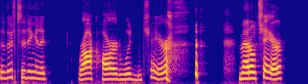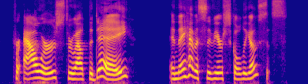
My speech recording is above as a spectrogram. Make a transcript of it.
So they're sitting in a rock hard wooden chair, metal chair, for hours throughout the day, and they have a severe scoliosis.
